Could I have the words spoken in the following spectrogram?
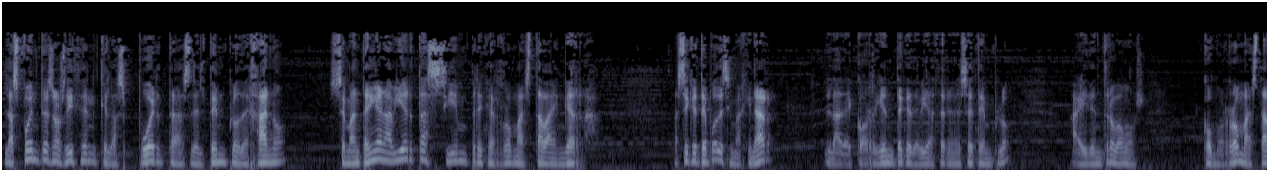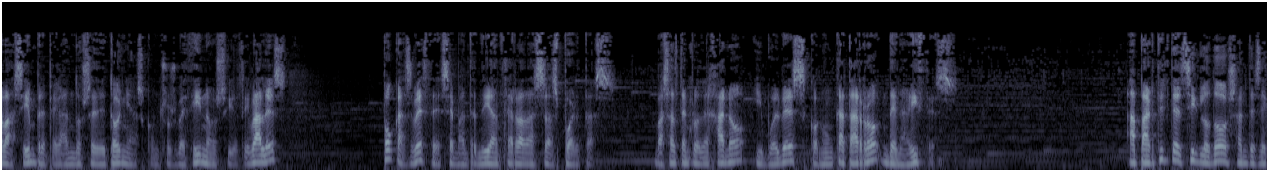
Las fuentes nos dicen que las puertas del templo de Jano se mantenían abiertas siempre que Roma estaba en guerra. Así que te puedes imaginar la de corriente que debía hacer en ese templo. Ahí dentro, vamos, como Roma estaba siempre pegándose de toñas con sus vecinos y rivales, pocas veces se mantendrían cerradas esas puertas vas al templo de Jano y vuelves con un catarro de narices. A partir del siglo II a.C.,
